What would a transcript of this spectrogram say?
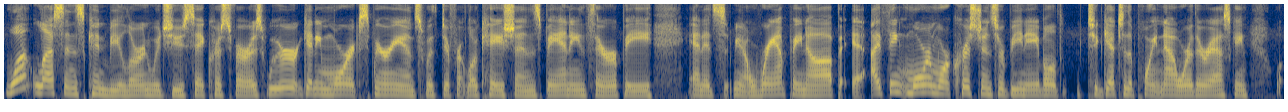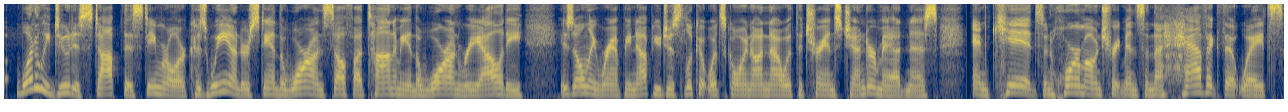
what lessons can be learned, would you say, Christopher, as we're getting more experience with different locations, banning therapy, and it's, you know, ramping up? I think more and more Christians are being able to get to the point now where they're asking, what do we do to stop this steamroller? Because we understand the war on self autonomy and the war on reality is only ramping up. You just look at what's going on now with the transgender madness and kids and hormone treatments and the havoc that waits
